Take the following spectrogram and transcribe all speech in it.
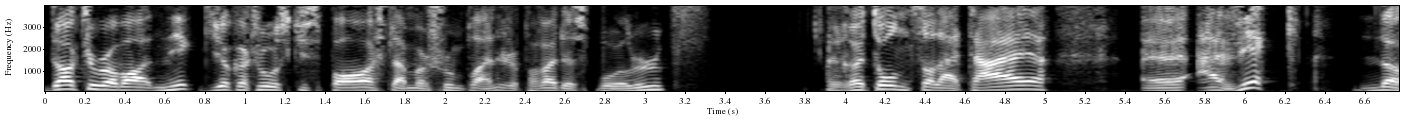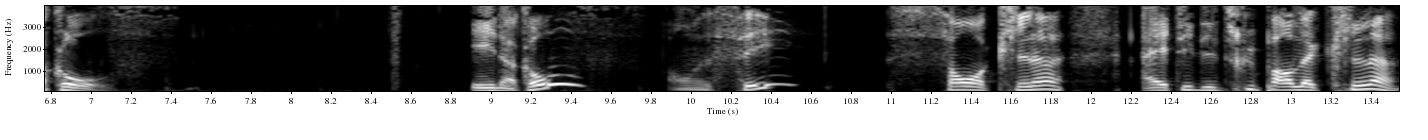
Dr. Robotnik, il y a quelque chose qui se passe, la Mushroom Planet, je vais pas faire de spoiler, retourne sur la Terre euh, avec Knuckles. Et Knuckles, on le sait, son clan a été détruit par le clan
